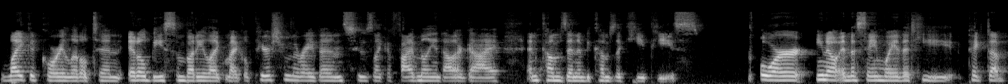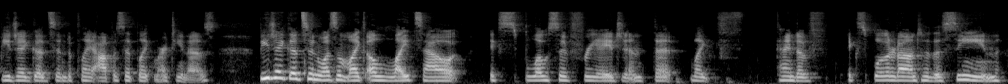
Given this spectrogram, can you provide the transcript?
like a Cory Littleton. It'll be somebody like Michael Pierce from the Ravens, who's like a $5 million guy and comes in and becomes a key piece. or you know, in the same way that he picked up B.J. Goodson to play opposite Blake Martinez. B.J. Goodson wasn't like a lights out explosive free agent that like f- kind of exploded onto the scene,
